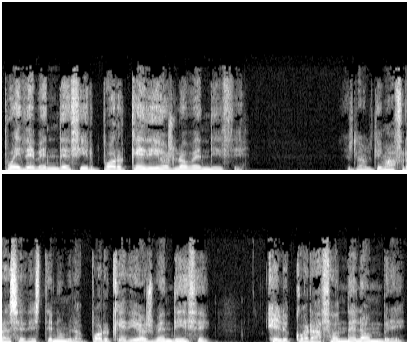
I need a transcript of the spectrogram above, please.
puede bendecir porque Dios lo bendice. Es la última frase de este número. Porque Dios bendice, el corazón del hombre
